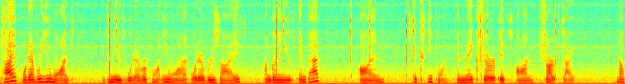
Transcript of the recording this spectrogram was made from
type whatever you want. You can use whatever font you want, whatever size. I'm going to use impact on 60 point and make sure it's on sharp type. Now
